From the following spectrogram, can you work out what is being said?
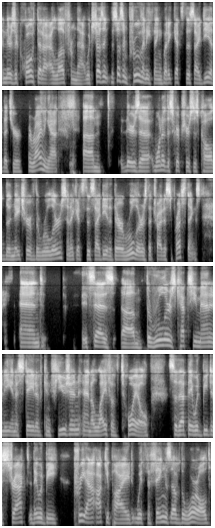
And there's a quote that I, I love from that, which doesn't this doesn't prove anything, but it gets this idea that you're arriving at. Um, there's a one of the scriptures is called the nature of the rulers and it gets this idea that there are rulers that try to suppress things and it says um, the rulers kept humanity in a state of confusion and a life of toil so that they would be distracted they would be preoccupied with the things of the world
